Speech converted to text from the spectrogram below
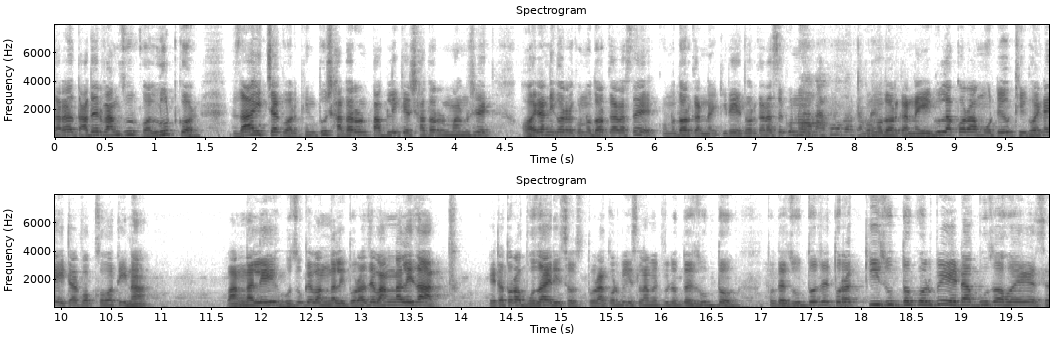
তারা তাদের ভাঙচুর কর লুট কর যা ইচ্ছা কর। কিন্তু সাধারণ পাবলিকের সাধারণ মানুষের হয়রানি করার কোনো দরকার আছে? কোনো দরকার নাই কি রে? দরকার আছে কোনো? কোনো দরকার নাই। দরকার নাই। এগুলা করা মোটেও ঠিক হয় না এটার পক্ষপাতী না। বাঙালি হুজুকে বাঙালি। তোরা যে বাঙালি জাত এটা তোরা বোঝাই দিছস। তোরা করবি ইসলামের বিরুদ্ধে যুদ্ধ। তোদের যুদ্ধ যে তোরা কি যুদ্ধ করবি এটা বোঝা হয়ে গেছে।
